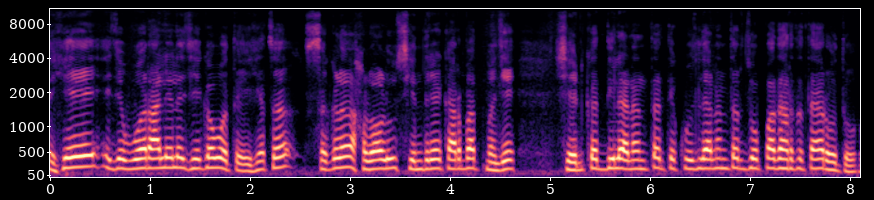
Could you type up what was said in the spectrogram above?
तर हे जे वर आलेलं जे गवत आहे ह्याचं सगळं हळूहळू सेंद्रिय कार्बात म्हणजे शेणखत दिल्यानंतर ते कुजल्यानंतर जो पदार्थ तयार होतो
